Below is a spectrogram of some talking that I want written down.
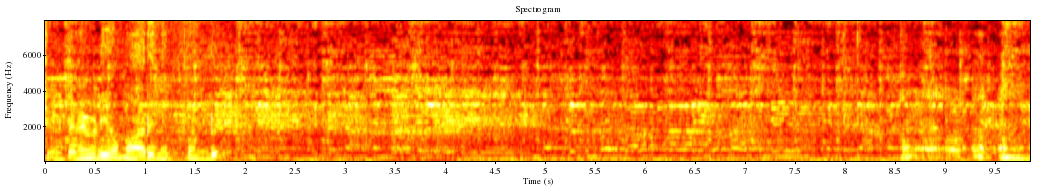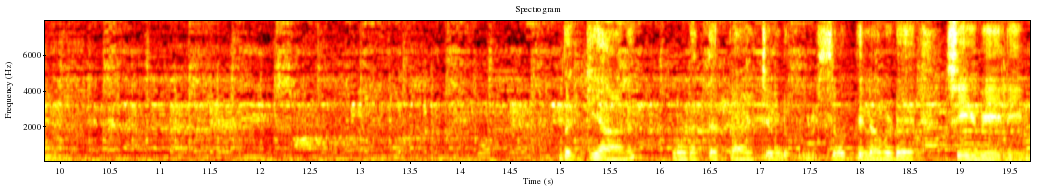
ചേട്ടൻ എവിടെയോ മാറി നിൽപ്പുണ്ട് ഇതൊക്കെയാണ് ഇവിടുത്തെ കാഴ്ചകൾ. ഉത്സവത്തിൽ അവിടെ ശീവേലിയും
